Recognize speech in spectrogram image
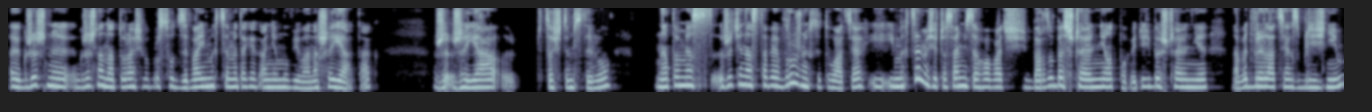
e, grzeszny, grzeszna natura się po prostu odzywa i my chcemy, tak jak Ania mówiła, nasze ja, tak? Że, że ja, czy coś w tym stylu. Natomiast życie nastawia w różnych sytuacjach i, i my chcemy się czasami zachować bardzo bezczelnie, odpowiedzieć bezczelnie, nawet w relacjach z bliźnim.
